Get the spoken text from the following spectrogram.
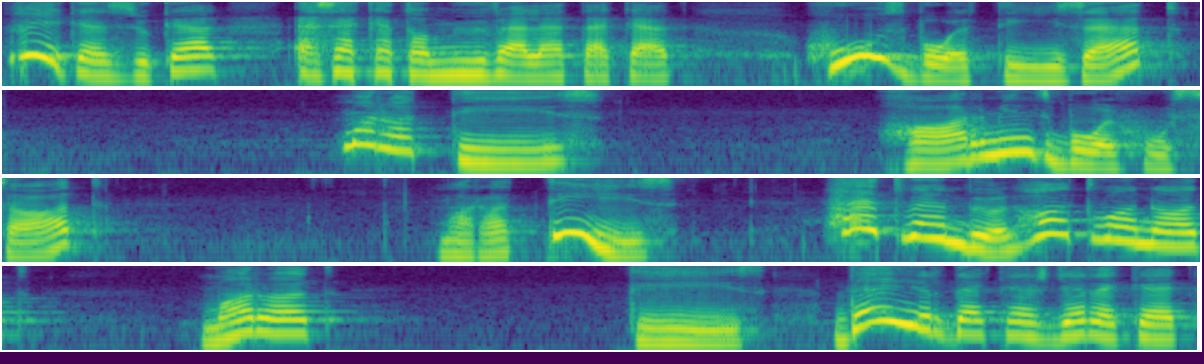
végezzük el ezeket a műveleteket. 20-ból 10-et, marad 10. 30-ból 20-at, marad 10. 70-ből 60-at, marad 10. De érdekes gyerekek,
